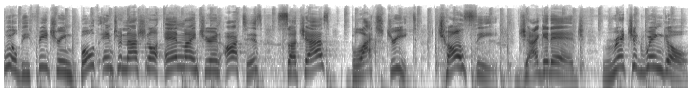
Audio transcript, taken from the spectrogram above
will be featuring both international and Nigerian artists such as Blackstreet, Chauncey, Jagged Edge, Richard Wingo,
